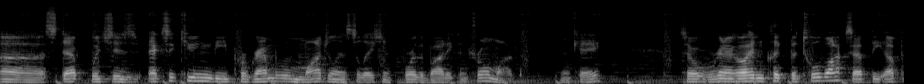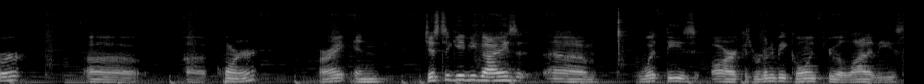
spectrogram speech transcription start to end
uh, step, which is executing the programmable module installation for the body control module. Okay, so we're going to go ahead and click the toolbox at the upper uh, uh, corner. All right, and just to give you guys um, what these are, because we're going to be going through a lot of these.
